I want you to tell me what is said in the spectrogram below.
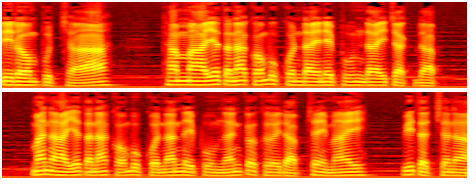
ฏิโลมปุจฉาธรรมายตนะของบุคคลใดในภูมิใดจักดับมานายตนะของบุคคลนั้นในภูมินั้นก็เคยดับใช่ไหม วิจัชนา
